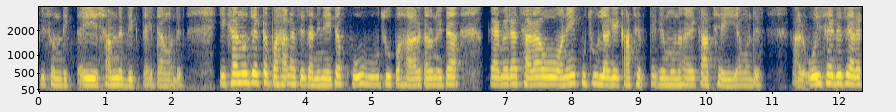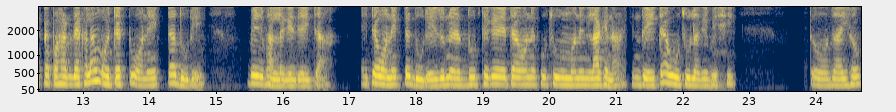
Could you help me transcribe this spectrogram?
পিছন দিকটা, এই সামনের দিকটা, এটা আমাদের। এখানেও যে একটা পাহাড় আছে, জানি না, এটা খুব উঁচু পাহাড়, কারণ এটা ক্যামেরা ছাড়াও অনেক উঁচু লাগে কাছের থেকে, মনে হয় কাছেই আমাদের। আর ওই সাইডে যে আরেকটা পাহাড় দেখালাম, ওইটা একটু অনেকটা দূরে। বেশ ভালো লাগে যে এইটা। এটা অনেকটা দূরে, এই জন্য এত দূর থেকে এটা অনেক উঁচু মানে লাগে না, কিন্তু এইটা উঁচু লাগে বেশি। তো যাই হোক,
